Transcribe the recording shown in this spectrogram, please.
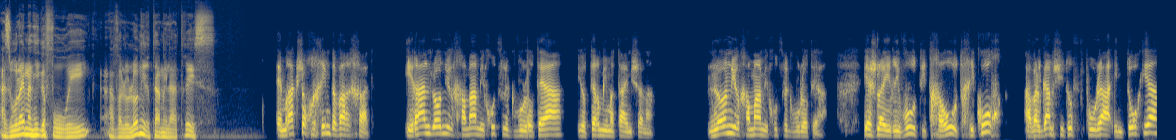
אז הוא אולי מנהיג אפרורי, אבל הוא לא נרתע מלהתריס. הם רק שוכחים דבר אחד, איראן לא נלחמה מחוץ לגבולותיה יותר מ-200 שנה. לא נלחמה מחוץ לגבולותיה. יש לה יריבות, התחרות, חיכוך, אבל גם שיתוף פעולה עם טורקיה,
